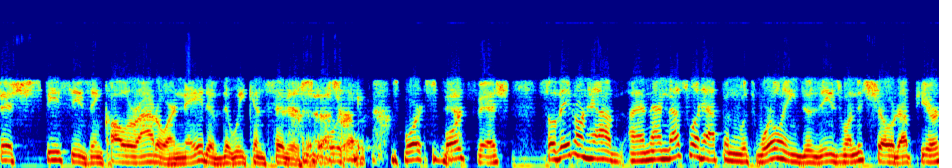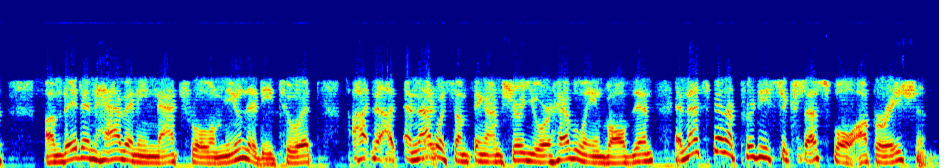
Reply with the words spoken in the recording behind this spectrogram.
fish species in Colorado are native that we consider sport, right. sport, sport fish. So they don't have, and then that's what happened with whirling disease when it showed up here. Um, they didn't have any natural immunity to it, I, and that was something I'm sure you were heavily involved in, and that's been a pretty successful operation.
